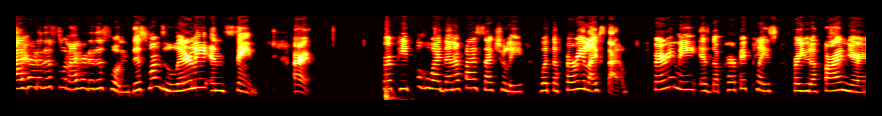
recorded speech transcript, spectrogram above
I heard of this one. I heard of this one. This one's literally insane. All right. For people who identify sexually with the furry lifestyle, Furry Mate is the perfect place for you to find your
